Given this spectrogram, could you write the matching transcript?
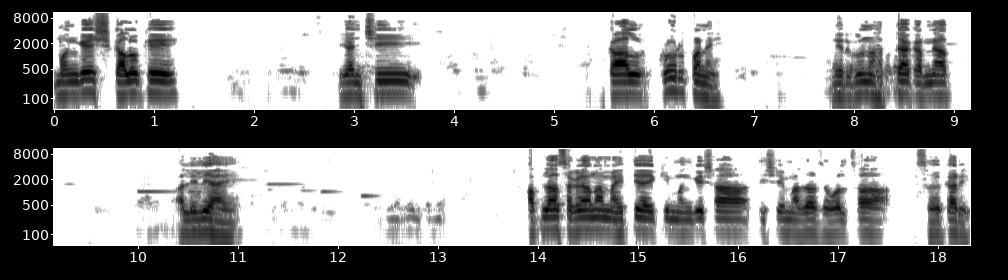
मंगेश कालोखे यांची काल क्रूरपणे निर्गुण हत्या करण्यात आलेली आहे. आपल्या सगळ्यांना माहिती आहे की मंगेश हा अतिशय माझा जवळचा सहकारी.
